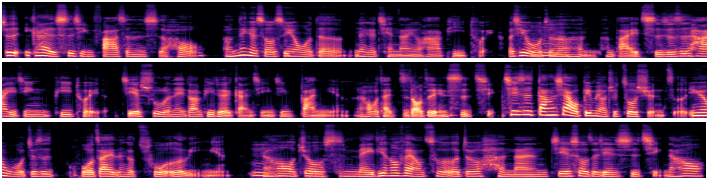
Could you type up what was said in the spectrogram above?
就是一开始事情发生的时候。哦，那个时候是因为我的那个前男友他劈腿，而且我真的很很白痴，就是他已经劈腿了，结束了那段劈腿的感情已经半年了，然后我才知道这件事情。其实当下我并没有去做选择，因为我就是活在那个错愕里面，然后就是每天都非常错愕，就很难接受这件事情。然后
